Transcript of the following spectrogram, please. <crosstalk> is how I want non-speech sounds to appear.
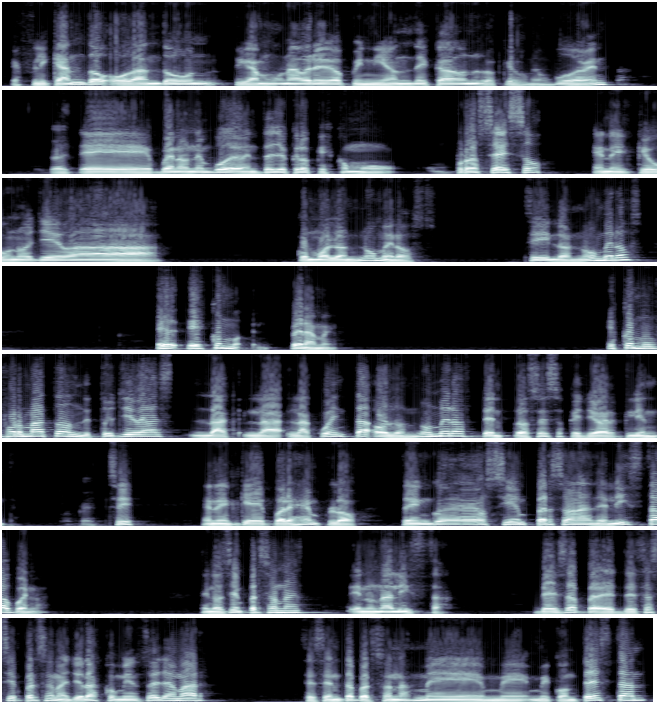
explicando o dando un, digamos, una breve opinión de cada uno de lo que es un embudo de venta. Eh, bueno, un embudo de venta yo creo que es como un proceso en el que uno lleva como los números. Sí, los números. Es, es como, espérame. Es como un formato donde tú llevas la, la- la cuenta o los números del proceso que lleva el cliente. ¿Sí? En el que, por ejemplo, tengo 100 personas de lista. Bueno, tengo 100 personas en una lista. De, esa de esas 100 personas yo las comienzo a llamar. 60 personas me, me, me contestan.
